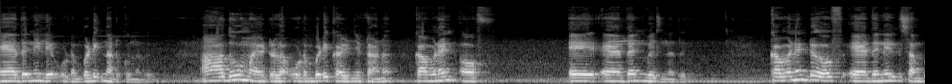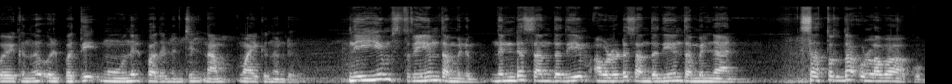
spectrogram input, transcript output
ഏതനിലെ ഉടമ്പടി നടക്കുന്നത്. ആദവുമായിട്ടുള്ള ഉടമ്പടി കഴിഞ്ഞിട്ടാണ് കവണൻ ഓഫ് ഏതൻ വരുന്നത്. കവനന്റ് ഓഫ് ഏതനിൽ സംഭവിക്കുന്നത് ഉൽപ്പത്തി മൂന്നിൽ പതിനഞ്ചിൽ നാം വായിക്കുന്നുണ്ട്. നീയും സ്ത്രീയും തമ്മിലും നിന്റെ സന്തതിയും അവളുടെ സന്തതിയും തമ്മിൽ ഞാൻ ശത്രുത ഉള്ളവാക്കും.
